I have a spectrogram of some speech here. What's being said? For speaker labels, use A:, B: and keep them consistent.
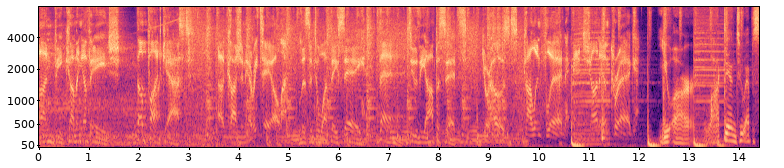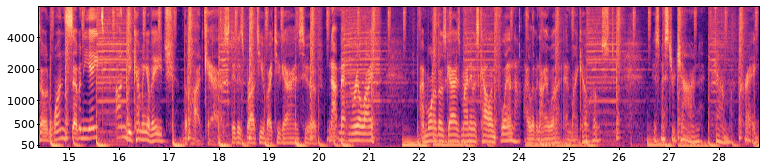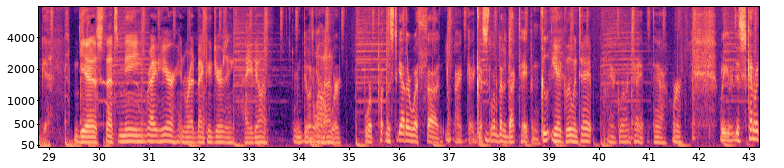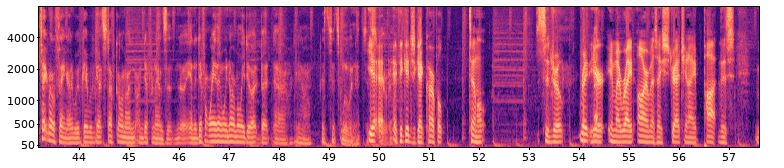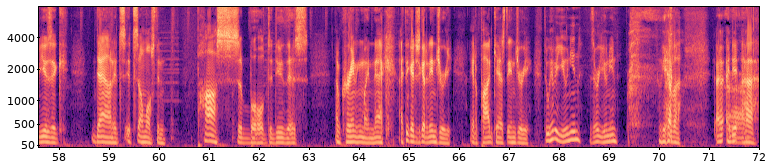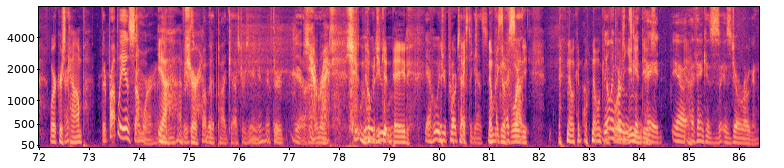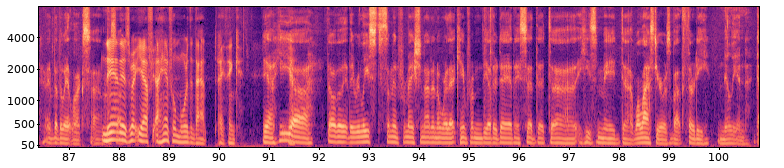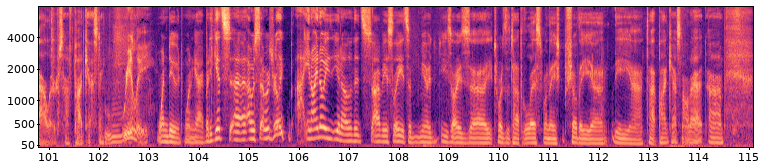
A: Unbecoming of Age, the podcast. A cautionary tale. Listen to what they say, then do the opposite. Your hosts, Colin Flynn and Sean M. Craig.
B: You are locked into episode 178, Unbecoming of Age, the podcast. It is brought to you by two guys who have not met in real life. I'm one of those guys. My name is Colin Flynn. I live in Iowa, and my co host is Mr. John M. Craig.
C: Yes, that's me right here in Red Bank, New Jersey. How you doing?
B: I'm doing well. We're we're putting this together with, uh, I guess, a little bit of duct tape and
C: Glue, yeah, glue and tape.
B: yeah, glue and tape. Yeah, we're we. This is kind of a technical thing. and We've got we've got stuff going on on different ends uh, in a different way than we normally do it. But uh, you know, it's it's moving. It's, it's
C: yeah,
B: moving.
C: I, I think I just got carpal tunnel syndrome right here in my right arm as I stretch and I pot this music down. It's it's almost impossible to do this. I'm craning my neck. I think I just got an injury. I got a podcast injury. Do we have a union? Is there a union? we have a, I, I did, uh, workers' comp.
B: There probably is somewhere.
C: Yeah, I'm
B: there's
C: sure.
B: Probably a podcasters union. If they're yeah, I
C: Yeah, right.
B: Who- who would
C: Nobody's
B: you-
C: getting paid.
B: Yeah, who would you protest against?
C: Nobody can
B: I
C: afford
B: saw-
C: the. No one can. No one can
B: The only
C: afford the
B: person
C: union
B: getting
C: dues.
B: paid, yeah,
C: Yeah.
B: I think is is Joe Rogan. uh, By the way it looks. Um,
C: Yeah,
B: so-
C: there's yeah a handful more than that. I think.
B: Yeah, he
C: Yeah.
B: uh though they, they released some information, I don't know where that came from the other day. And they said that uh, he's made uh, well last year was about 30 million dollars off podcasting.
C: Really?
B: One dude, one guy. But he gets uh, I was I was really you know, I know he, you know that's obviously it's a you know he's always uh, towards the top of the list when they show the uh, the uh, top podcast and all that. Um,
